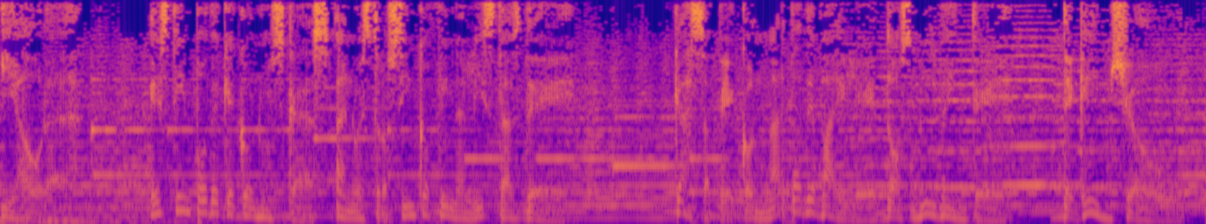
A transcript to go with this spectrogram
Y ahora es tiempo de que conozcas a nuestros cinco finalistas de Cásate con Marta de Baile 2020, The Game Show.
